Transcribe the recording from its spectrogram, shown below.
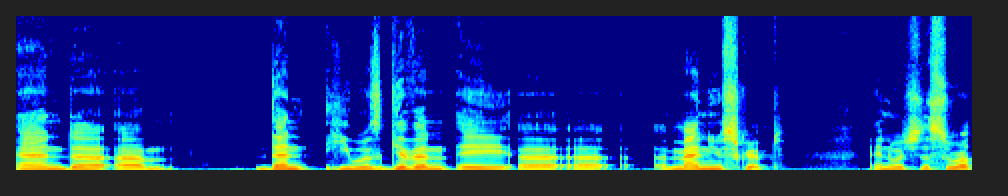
And uh, um, then he was given a, a, a, manuscript in which the Surah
